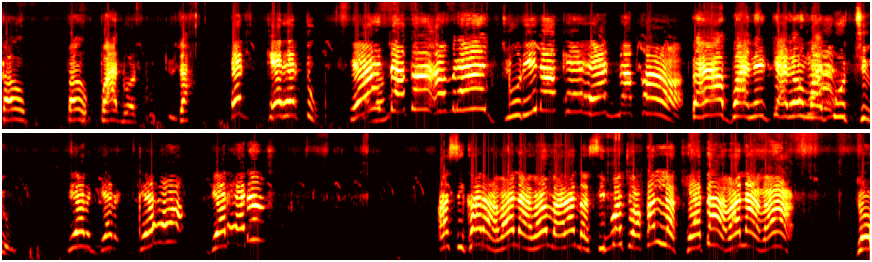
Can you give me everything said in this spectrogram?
તારો તારો પાડવટ ફૂટ્યું જા. એ ઘેર હેડ તું. હેડ નકા હમણાં જુડી નાખે હેડ નકા તારા પાણી ક્યારે મજબૂત છું ઘેર ઘેર ઘેર ઘેર હેડ આ શિખર આવા નાવા મારા નસીબમાં ચોકલ લખ્યા તા આવા નાવા જો.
